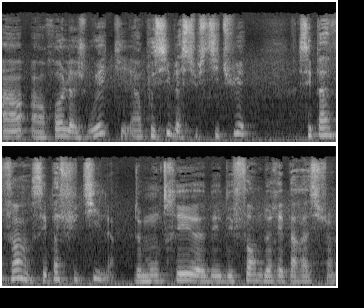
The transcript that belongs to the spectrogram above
a un rôle à jouer qui est impossible à substituer. C'est pas vain, c'est pas futile de montrer des, des, formes de réparation.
